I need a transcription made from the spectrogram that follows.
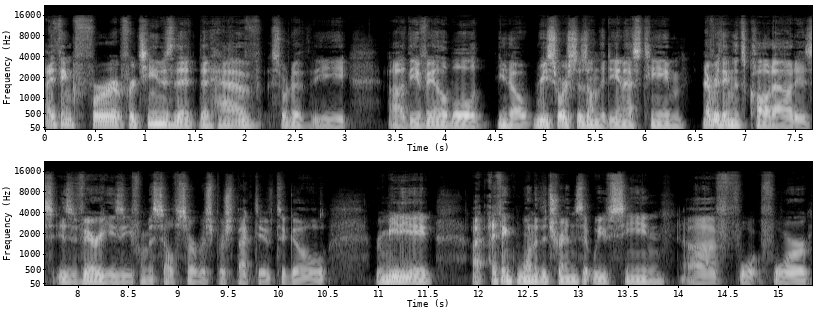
I, think for for teams that that have sort of the uh, the available you know resources on the DNS team, everything that's called out is is very easy from a self service perspective to go remediate. I, I, think one of the trends that we've seen uh, for for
